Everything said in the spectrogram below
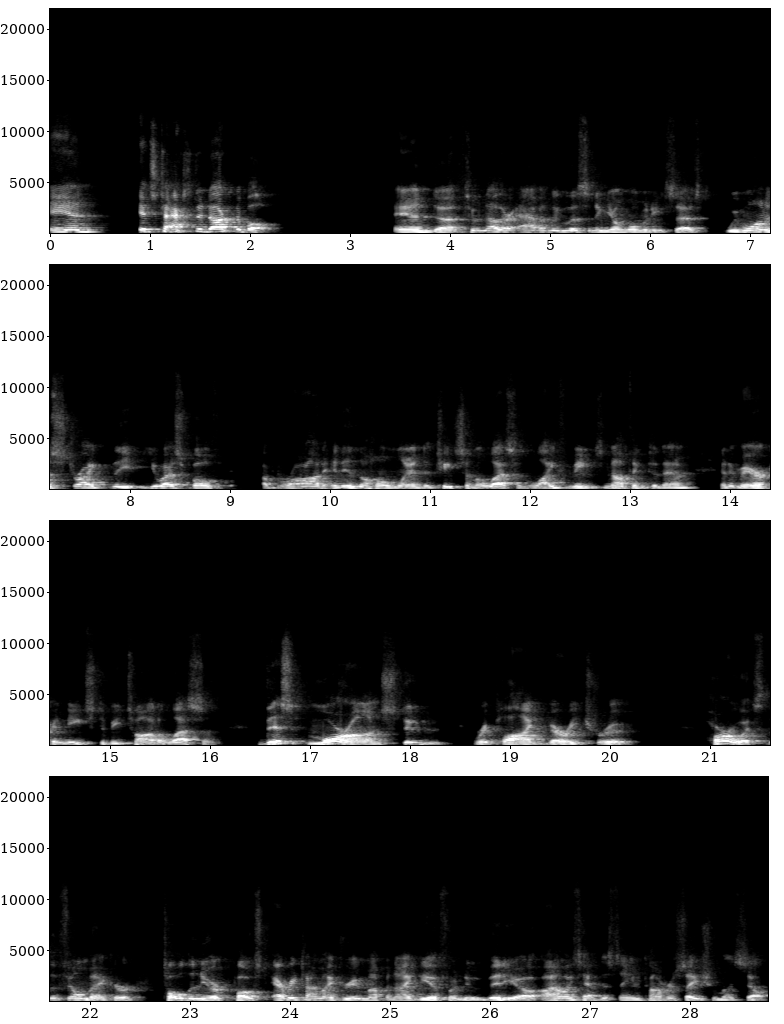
And it's tax deductible. And uh, to another avidly listening young woman, he says, We want to strike the US both abroad and in the homeland to teach them a lesson. Life means nothing to them, and America needs to be taught a lesson. This moron student replied, Very true. Horowitz, the filmmaker, told the New York Post every time I dream up an idea for a new video, I always have the same conversation with myself.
